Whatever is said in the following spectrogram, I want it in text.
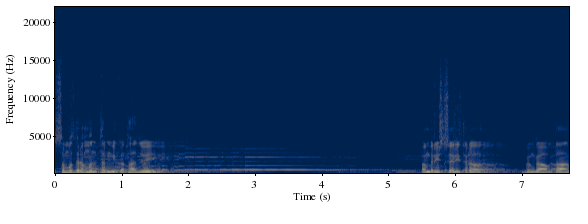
સમુદ્ર મંથનની કથા જોઈ. અમરીશ ચરિત્ર, ગંગા અવતાર.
